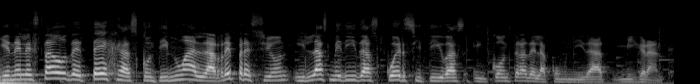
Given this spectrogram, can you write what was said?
Y en el estado de Texas continúa la represión y las medidas coercitivas en contra de la comunidad migrante.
